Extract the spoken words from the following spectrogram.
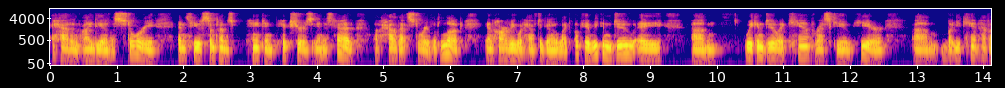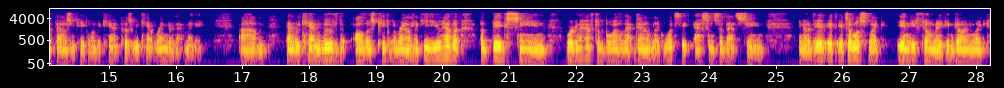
had an idea of a story, and he was sometimes painting pictures in his head of how that story would look. And Harvey would have to go like, okay, we can do a um, we can do a camp rescue here, um, but you can't have a thousand people and we can't because we can't render that many um, and we can't move the, all those people around like you have a, a big scene we're going to have to boil that down like what's the essence of that scene you know, it, it, it's almost like indie filmmaking going like,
